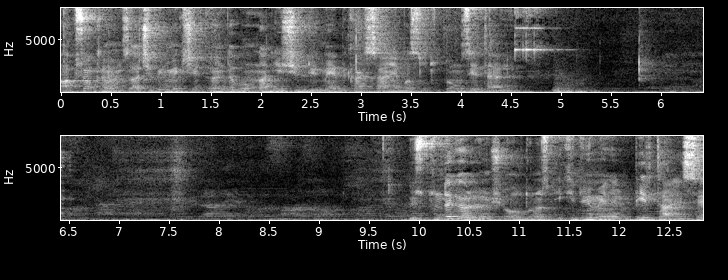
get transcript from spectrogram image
Aksiyon kameramızı açabilmek için önde bulunan yeşil düğmeye birkaç saniye basılı tutmamız yeterli. Üstünde görmüş olduğunuz iki düğmelerin bir tanesi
